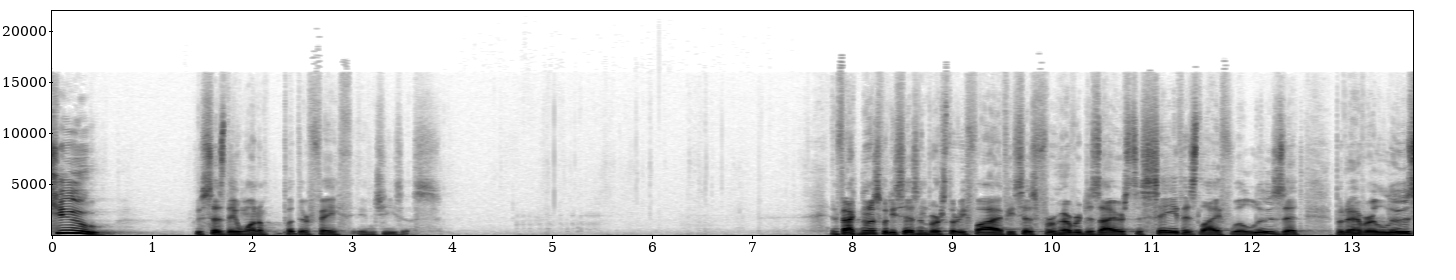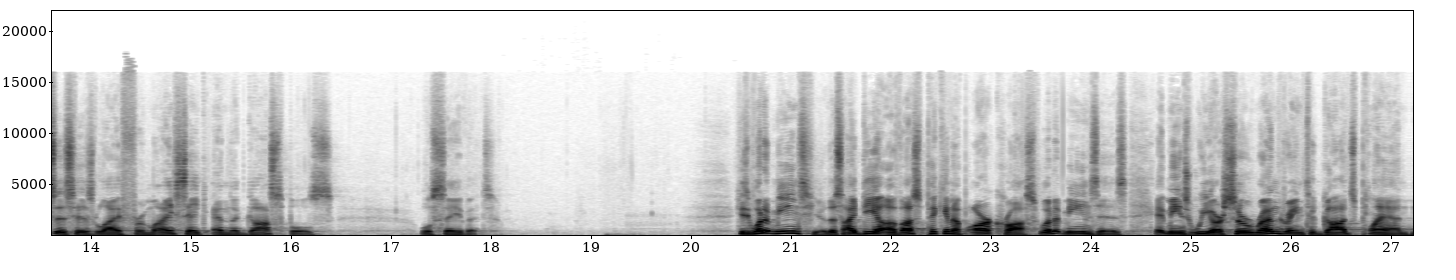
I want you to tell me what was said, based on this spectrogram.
to who says they want to put their faith in Jesus. In fact, notice what he says in verse 35. He says, For whoever desires to save his life will lose it, but whoever loses his life for my sake and the gospel's will save it. Because what it means here, this idea of us picking up our cross, what it means is it means we are surrendering to God's plan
